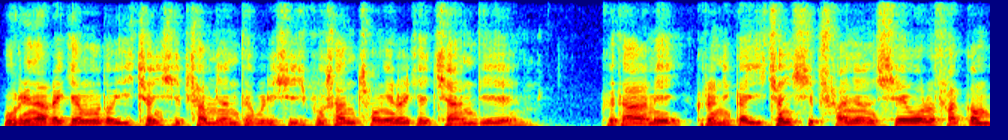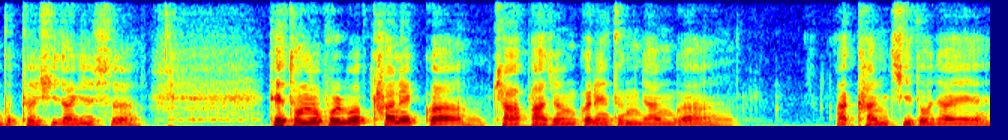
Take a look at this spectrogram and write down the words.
우리나라의 경우도 2013년 WCG 부산 총회를 개최한 뒤에 그 다음에 그러니까 2014년 세월호 사건부터 시작해서 대통령 불법 탄핵과 좌파 정권의 등장과 악한 지도자의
